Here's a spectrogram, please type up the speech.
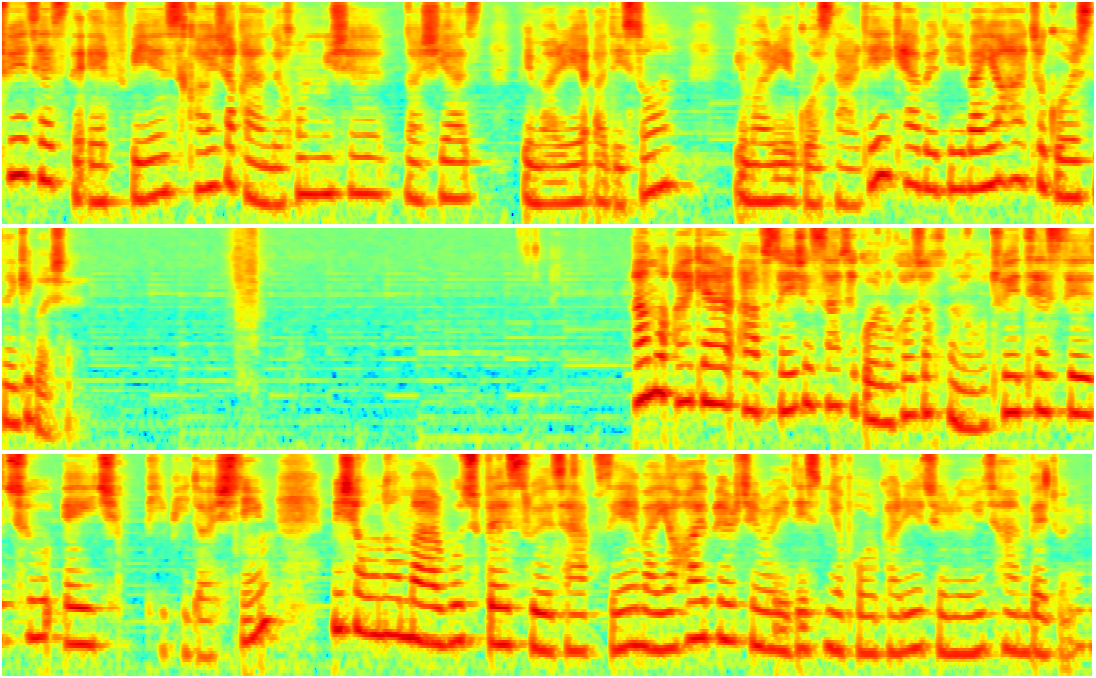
توی تست FBS کاهش قند خون میشه ناشی از بیماری آدیسون، بیماری گسترده کبدی و یا حتی گرسنگی باشه. اگر افزایش سطح گلوکوز خون رو توی تست 2HPP داشتیم میشه اونو مربوط به سوء تغذیه و یا هایپرتیرویدیسم یا پرکاری تیروید هم بدونیم.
